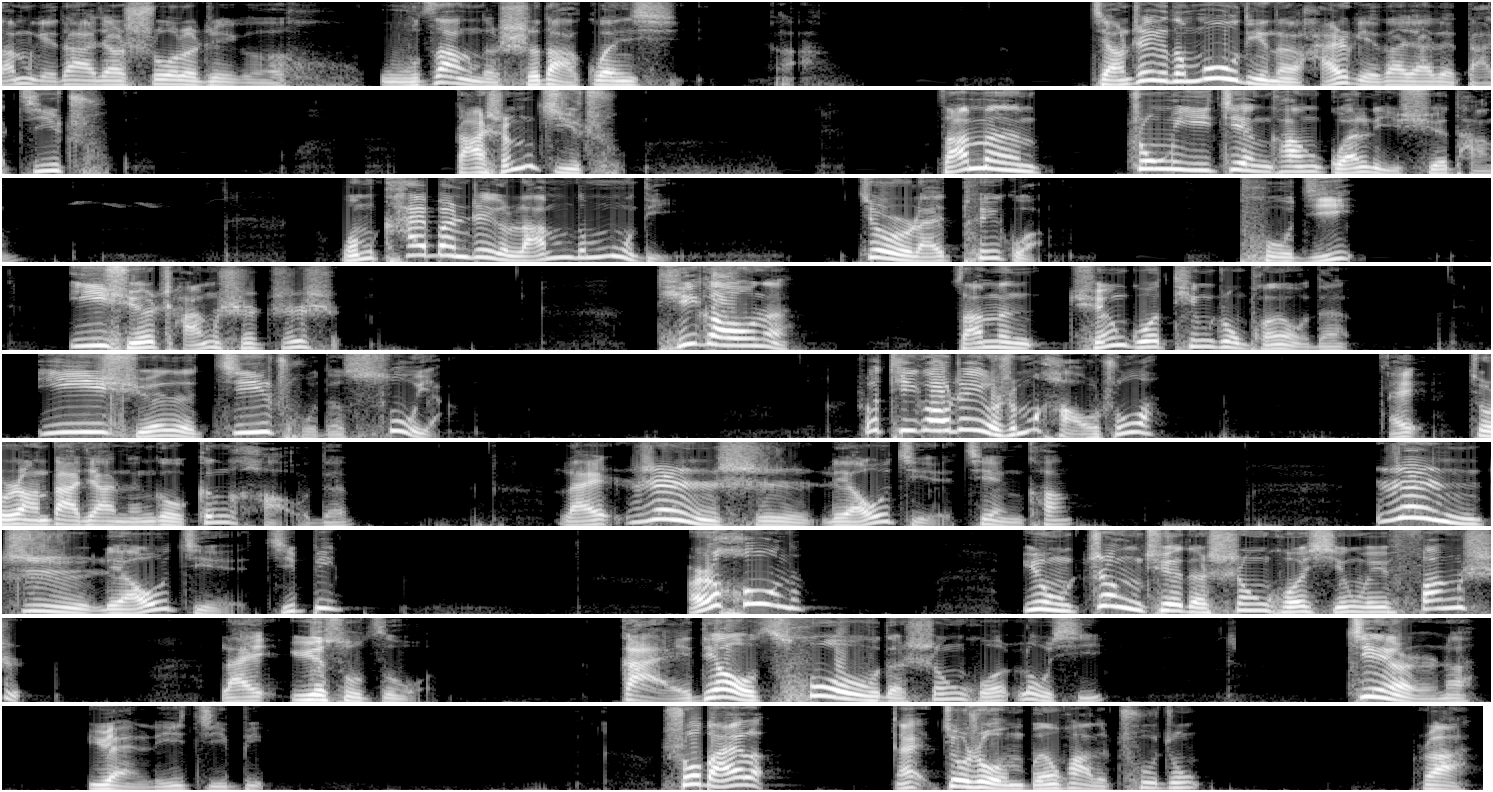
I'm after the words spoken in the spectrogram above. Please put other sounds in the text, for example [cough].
咱们给大家说了这个五脏的十大关系啊，讲这个的目的呢，还是给大家在打基础。打什么基础？咱们中医健康管理学堂，我们开办这个栏目的目的，就是来推广、普及医学常识知识，提高呢咱们全国听众朋友的医学的基础的素养。说提高这有什么好处啊？哎，就让大家能够更好的。来认识、了解健康，认知、了解疾病，而后呢，用正确的生活行为方式来约束自我，改掉错误的生活陋习，进而呢，远离疾病。说白了，哎，就是我们文化的初衷，是吧？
